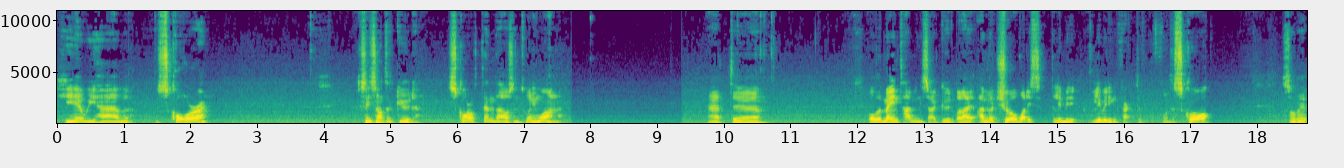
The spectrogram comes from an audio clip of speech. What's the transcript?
Here we have the score so it's not that good. Score of 10,021. At uh, well, the main timings are good, but I, I'm not sure what is the limit, limiting factor for the score. So the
